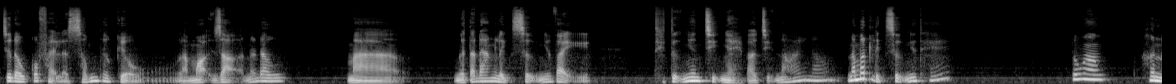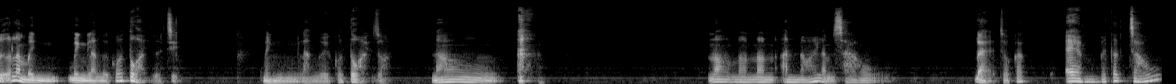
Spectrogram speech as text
chứ đâu có phải là sống theo kiểu là mọi dợ nữa đâu. Mà người ta đang lịch sự như vậy thì tự nhiên chị nhảy vào chị nói nó nó mất lịch sự như thế. Đúng không? Hơn nữa là mình mình là người có tuổi rồi chị. Mình là người có tuổi rồi. Nó nó nó nó ăn nói làm sao để cho các em với các cháu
